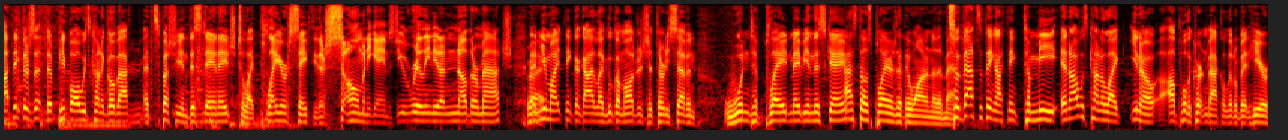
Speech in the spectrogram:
I think there's a, that people always kind of go back, especially in this day and age, to like player safety. There's so many games. Do you really need another match? And you might think a guy like Luka Modric at 37 wouldn't have played maybe in this game. Ask those players if they want another match. So that's the thing I think to me, and I was kind of like, you know, I'll pull the curtain back a little bit here.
